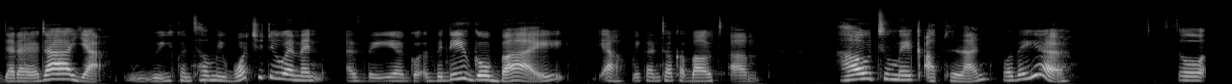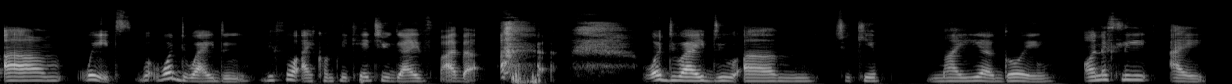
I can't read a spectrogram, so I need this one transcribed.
Da da da da. Yeah, you can tell me what you do, and then as the year go, as the days go by, yeah, we can talk about um how to make a plan for the year. So um wait, what, what do I do before I complicate you guys further? what do I do um to keep my year going? Honestly, I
